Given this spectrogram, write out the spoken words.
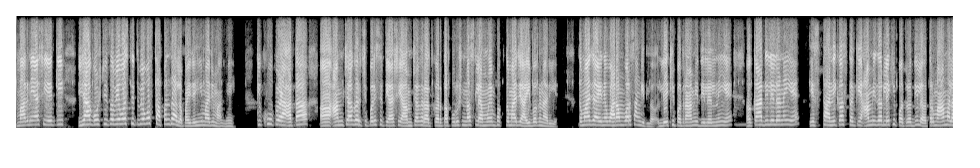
मागणी अशी आहे की ह्या गोष्टीचं व्यवस्थित व्यवस्थापन झालं पाहिजे ही माझी मागणी आहे. की खूप वेळा आता आमच्या घरची परिस्थिती अशी आहे, आमच्या घरात करता पुरुष नसल्यामुळे फक्त माझी आई बघणारी आहे. तर माझ्या आईने वारंवार सांगितलं लेखी पत्र आम्ही दिलेलं नाहीये. का दिलेलं नाहीये? हे स्थानिक असतं की आम्ही जर लेखी पत्र दिलं तर मग आम्हाला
